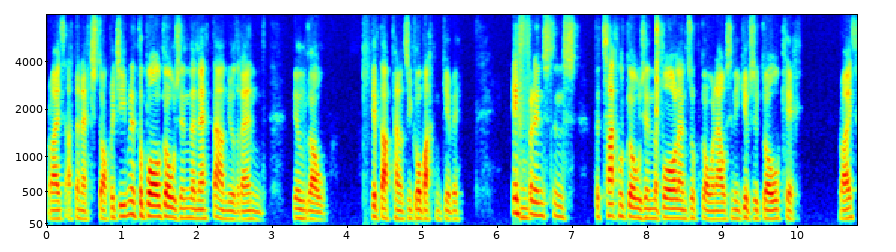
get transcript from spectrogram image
right? At the next stoppage, even if the ball goes in the net down the other end, they'll go, give that penalty, go back and give it. If, mm. for instance, the tackle goes in, the ball ends up going out, and he gives a goal kick, right?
